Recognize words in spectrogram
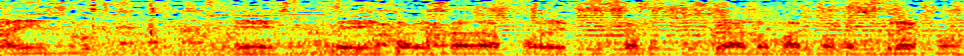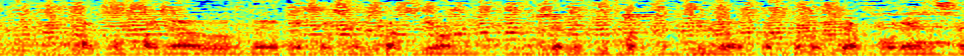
a Innsbruck, este, encabezada por el fiscal especial Omar Gómez Trejo, acompañado de representación del equipo argentino de antropología forense,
